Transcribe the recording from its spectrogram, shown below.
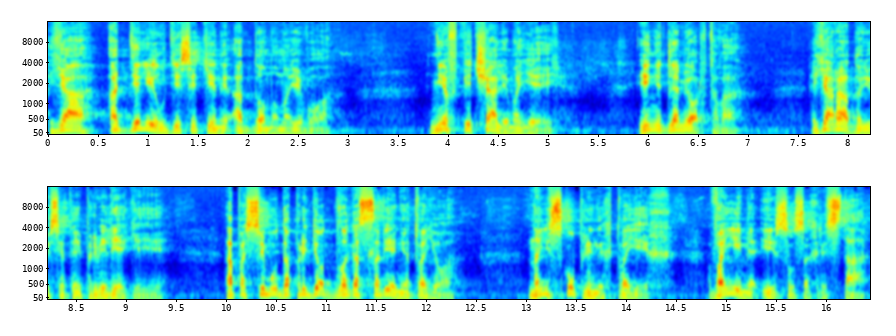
я отделил десятины от дома моего, не в печали моей – и не для мертвого. Я радуюсь этой привилегии, а посему да придет благословение Твое на искупленных Твоих во имя Иисуса Христа.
